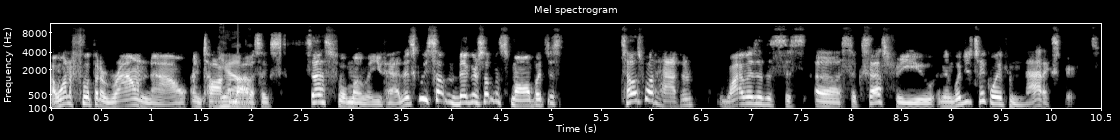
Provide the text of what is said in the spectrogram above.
I want to flip it around now and talk yeah. about a successful moment you've had. This could be something big or something small, but just tell us what happened. Why was it a su- uh, success for you? And then what did you take away from that experience?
